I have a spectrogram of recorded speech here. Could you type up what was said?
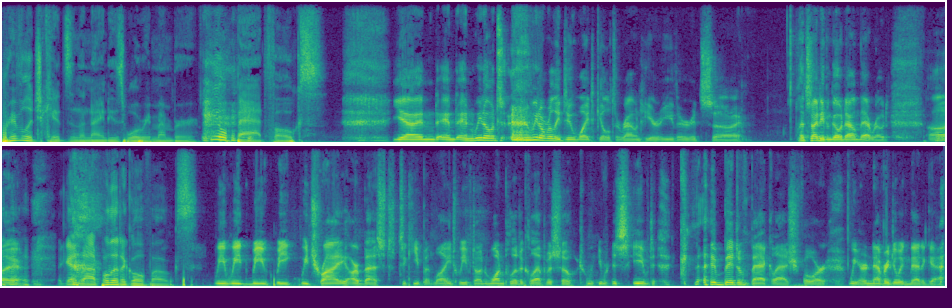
privileged kids in the 90s will remember. Feel bad, folks. Yeah, and, and, and we don't we don't really do white guilt around here either. It's uh let's not even go down that road. Uh, Again, not political, folks. we, we, we, we, we try our best to keep it light. We've done one political episode we received a bit of backlash for. We are never doing that again.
